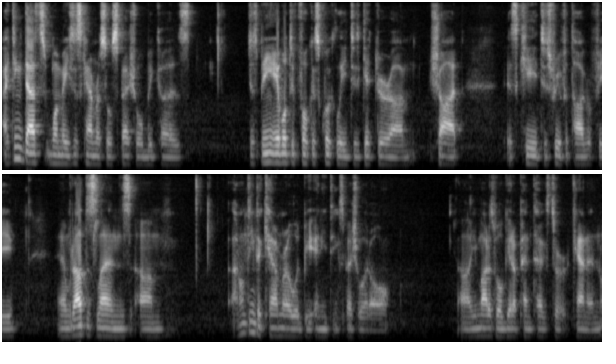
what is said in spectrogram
I think that's what makes this camera so special because just being able to focus quickly to get your um, shot is key to street photography. And without this lens, um, I don't think the camera would be anything special at all. Uh, you might as well get a Pentax or Canon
